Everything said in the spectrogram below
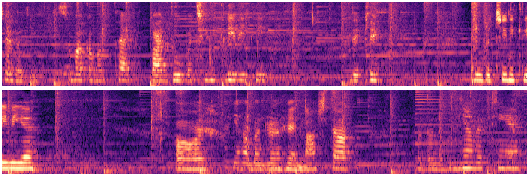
चलो जी सुबह का वक्त है. बाहर धूप अच्छी निकली हुई थी. देखें धूप अच्छी निकली हुई है. और यहाँ बन रहा है नाश्ता। और दोनों बिल्लियाँ बैठी हैं।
